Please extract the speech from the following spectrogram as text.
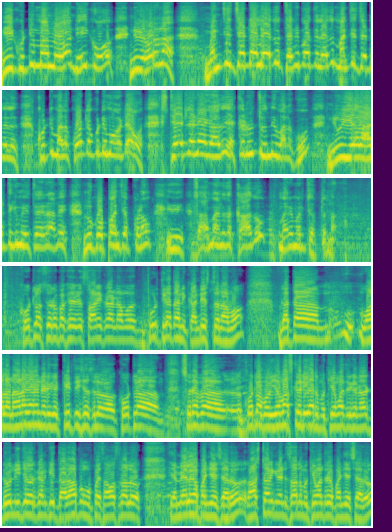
నీ కుటుంబంలో నీకు నువ్వు ఎవరన్నా మంచి చెడ్డ లేదు చనిపోతే లేదు మంచి చెడ్డ లేదు. కుటుంబాల కోట్ల కుటుంబం అంటే స్టేట్లోనే కాదు ఎక్కడి నుంచి ఉంది వాళ్ళకు? నువ్వు ఇవాళ ఆర్థిక మినిస్టర్ అని నువ్వు గొప్ప అని చెప్పడం ఇది సామాన్యత కాదు మరి మరి చెప్తున్నా. కోట్ల సూర్యపక్ష రెడ్డి స్థానిక పూర్తిగా దాన్ని ఖండిస్తున్నాము. గత వాళ్ళ నాన్నగారు అడిగే కీర్తి శేషులు కోట్ల సూర్య కోట్ల యువభాస్కర్ రెడ్డి గారు ముఖ్యమంత్రిగా ఉన్నారు. డోన్ నియోజకవర్గానికి దాదాపు ముప్పై సంవత్సరాలు ఎమ్మెల్యేగా పనిచేశారు. రాష్ట్రానికి రెండు సార్లు ముఖ్యమంత్రిగా పనిచేశారు.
